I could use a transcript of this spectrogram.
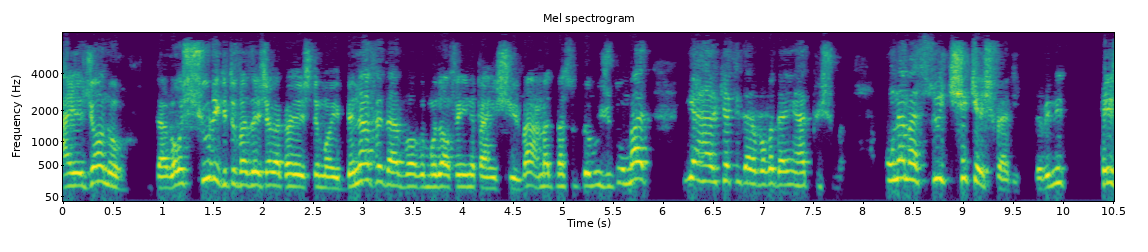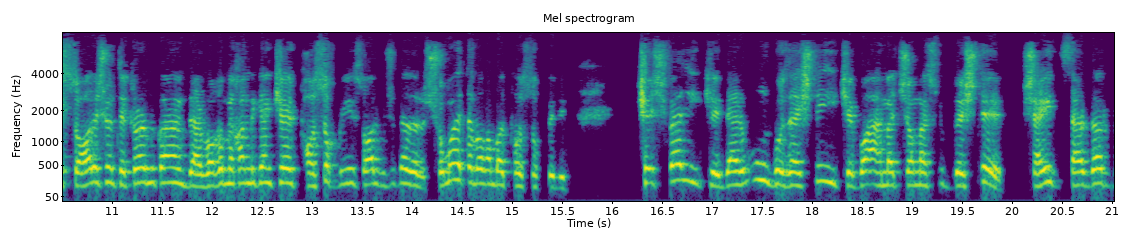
هیجان و در واقع شوری که تو فضای شبکه های اجتماعی به نفع در واقع مدافعین پنجشیر و احمد مسعود به وجود اومد یه حرکتی در واقع در این حد پیش اومد. اونم از سوی چه کشوری؟ ببینید هی سوالشون تکرار می‌کنن در واقع می‌خوان بگن که پاسخ به این سوال وجود نداره. شما اتفاقا باید پاسخ بدید. کشوری که در اون گذشته ای که با احمد شاه مسعود داشته شهید سردار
